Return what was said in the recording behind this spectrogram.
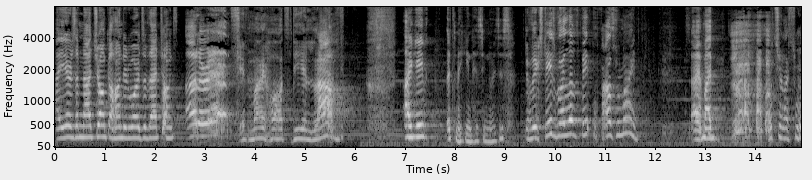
My ears have not drunk a hundred words of that tongue's utterance. If my heart's dear love, I gave. It's making hissing noises. if the exchange of thy love's faithful vows for mine, I have my. what shall I swear?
